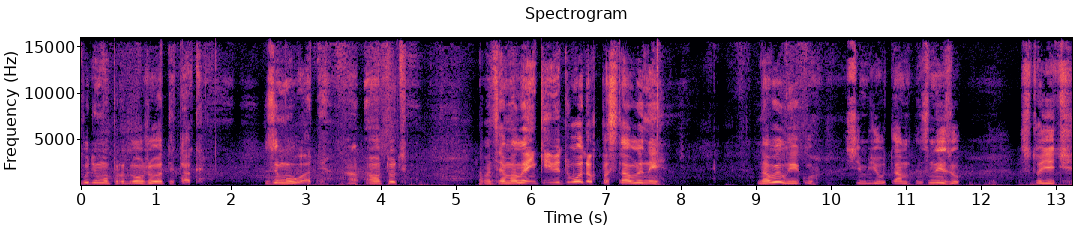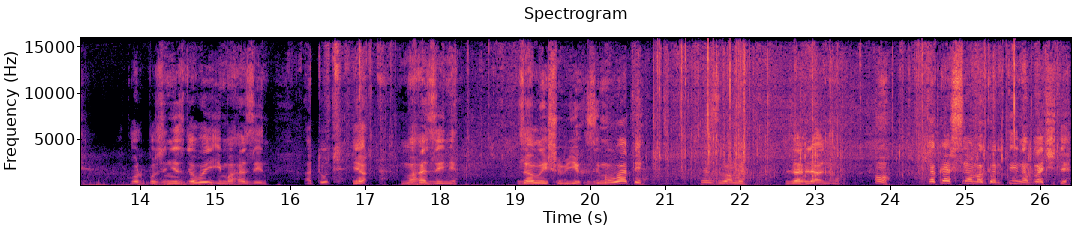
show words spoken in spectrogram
будемо продовжувати так зимувати. А, отут оце маленький відводок поставлений на велику сім'ю. Там знизу стоїть корпус гніздовий і магазин. А тут я в магазині залишив їх зимувати. Я з вами заглянемо. О, така ж сама картина, бачите,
